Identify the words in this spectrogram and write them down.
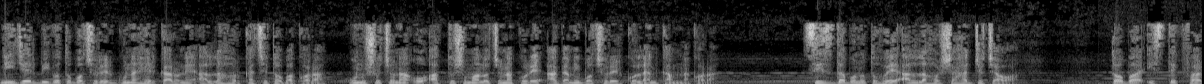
নিজের বিগত বছরের গুনাহের কারণে আল্লাহর কাছে তবা করা, অনুশোচনা ও আত্মসমালোচনা করে আগামী বছরের কল্যাণ কামনা করা। সিজদাবনত হয়ে আল্লাহর সাহায্য চাওয়া। তবা ইস্তেকফার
